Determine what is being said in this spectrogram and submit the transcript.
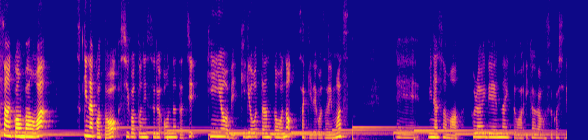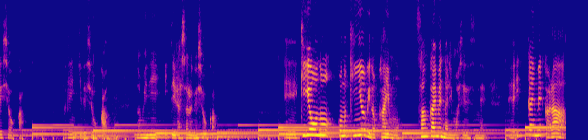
さんこんばんは。好きなことを仕事にする女たち金曜日企業担当のさきでございます、えー、皆様フライデーナイトはいかがお過ごしでしょうか？元気でしょうか？飲みに行っていらっしゃるんでしょうか、えー、企業のこの金曜日の回も3回目になりましてですね、え、1回目から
